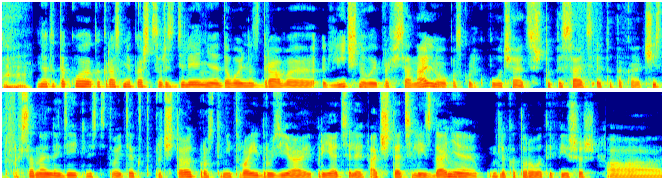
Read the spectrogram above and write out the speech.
Ну, это такое, как раз, мне кажется, разделение довольно здравое личного и профессионального, поскольку получается, что писать — это такая чисто профессиональная деятельность, твои тексты прочитают просто не твои друзья и приятели, а читатели издания, для которого ты пишешь. А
